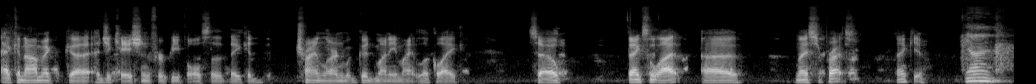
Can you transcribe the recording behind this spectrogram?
economic uh, education for people so that they could try and learn what good money might look like. So, thanks a lot. Uh, nice surprise. Thank you. Yeah.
